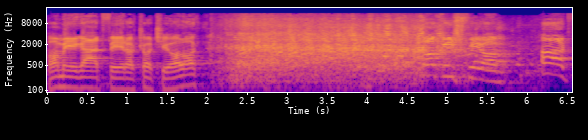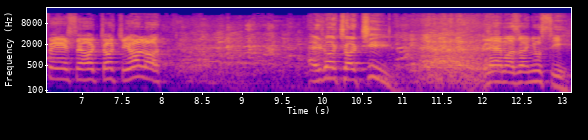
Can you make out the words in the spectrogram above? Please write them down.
ha még átfér a csacsi alatt. Na kisfiam, átférsz-e a csacsi alatt? Ez a csacsi? Nem, az a nyuszi.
